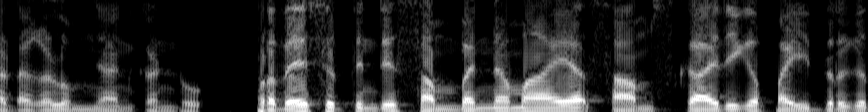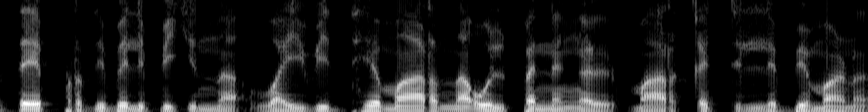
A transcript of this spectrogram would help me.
കടകളും ഞാൻ കണ്ടു. പ്രദേശത്തിന്റെ സമ്പന്നമായ സാംസ്കാരിക പൈതൃകത്തെ പ്രതിഫലിപ്പിക്കുന്ന വൈവിധ്യമാർന്ന ഉൽപ്പന്നങ്ങൾ മാർക്കറ്റിൽ ലഭ്യമാണ്.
